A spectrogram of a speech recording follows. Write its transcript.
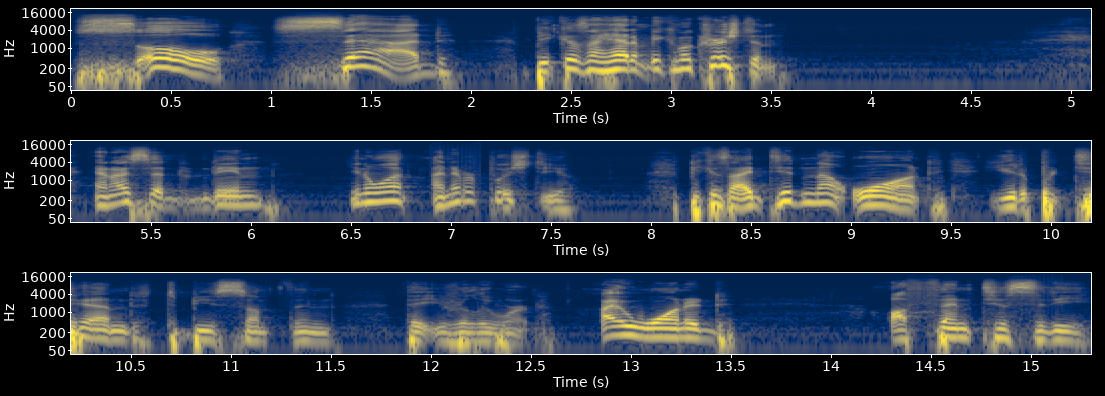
so sad because I hadn't become a Christian. And I said, Dean, you know what? I never pushed you because I did not want you to pretend to be something that you really weren't. I wanted authenticity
